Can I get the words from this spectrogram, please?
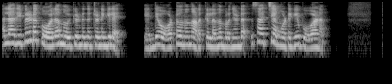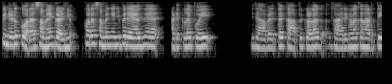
അല്ലാതെ ഇവരുടെ കോലം നോക്കിക്കൊണ്ടിരുന്നിട്ടുണ്ടെങ്കിലേ എന്റെ ഓട്ടോ ഒന്നും നടക്കില്ലെന്ന് പറഞ്ഞുകൊണ്ട് സച്ചി അങ്ങോട്ടേക്ക് പോവാണ്. പിന്നീട് കുറേ സമയം കഴിഞ്ഞു. കുറേ സമയം കഴിഞ്ഞപ്പോൾ രേവതി അടുക്കളയിൽ പോയി രാവിലത്തെ കാപ്പിക്കുള്ള കാര്യങ്ങളൊക്കെ നടത്തി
